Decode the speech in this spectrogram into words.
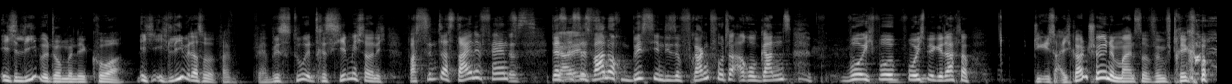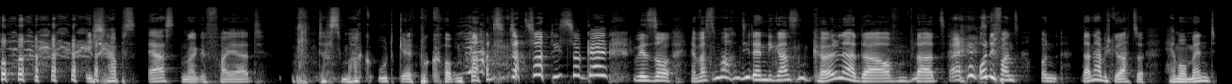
ich liebe Dominik Kor. Ich, ich liebe das. Wer bist du? Interessiert mich doch nicht. Was sind das deine Fans? Das Das, ist, das war noch ein bisschen diese Frankfurter Arroganz, wo ich, wo, wo ich mir gedacht habe, die ist eigentlich ganz schön im Mainz 05 Trikot. Ich hab's erstmal gefeiert, dass Marc Uth Geld bekommen hat. Das fand ich so geil. Wir so, ja, was machen die denn die ganzen Kölner da auf dem Platz? Und ich fand's, und dann habe ich gedacht so, hä, Moment,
